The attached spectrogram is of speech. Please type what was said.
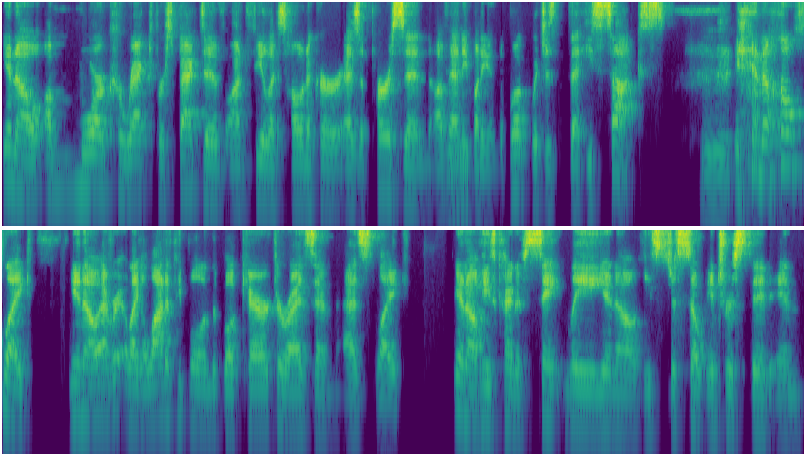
you know a more correct perspective on felix hoenikker as a person of mm-hmm. anybody in the book which is that he sucks mm-hmm. you know like you know every like a lot of people in the book characterize him as like you know he's kind of saintly you know he's just so interested in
